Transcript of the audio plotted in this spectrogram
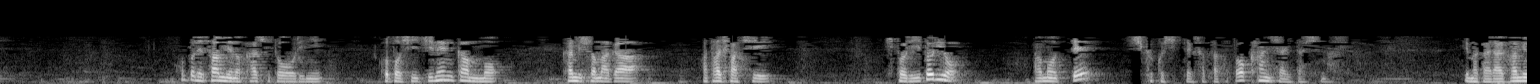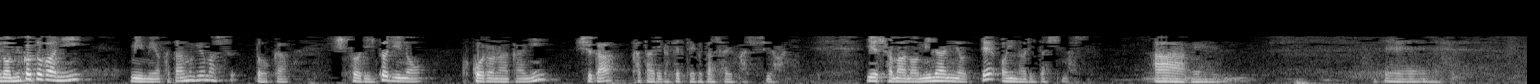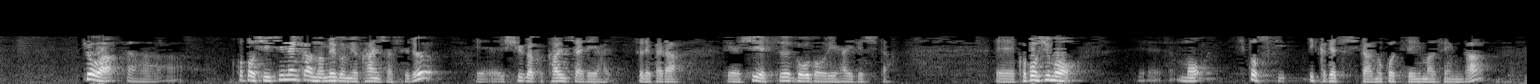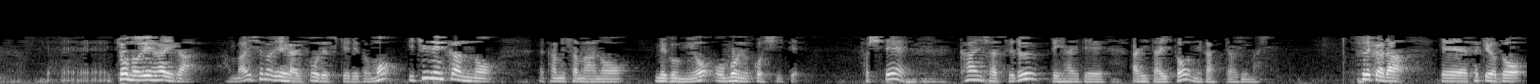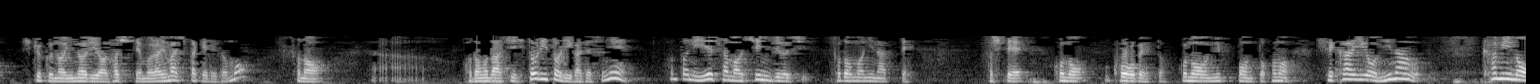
本当に賛美の歌詞通りに、今年一年間も神様が私たち一人一人を守って祝福してくださったことを感謝いたします。今から神の御言葉に耳を傾けます。どうか一人一人の心の中に主が語りかけてくださいますように。イエス様の皆によってお祈りいたします。アーメン。えー、今日は、今年1年間の恵みを感謝する、えー、修学感謝礼拝、それから、えー、CS 合同礼拝でした。えー、今年も、えー、もう一月、1ヶ月しか残っていませんが、えー、今日の礼拝が、毎週の礼拝そうですけれども、1年間の神様の恵みを思い起こして、そして感謝する礼拝でありたいと願っております。それから、えー、先ほど祝福の祈りをさせてもらいましたけれども、その、子供たち一人一人がですね、本当にイエス様を信じるし、子供になって、そして、この神戸と、この日本と、この世界を担う、神の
